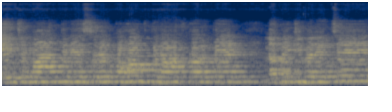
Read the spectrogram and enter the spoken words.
এই জুমার দিনে সূরা কহফ তিলাওয়াত করতেন নবীজি বলেছেন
